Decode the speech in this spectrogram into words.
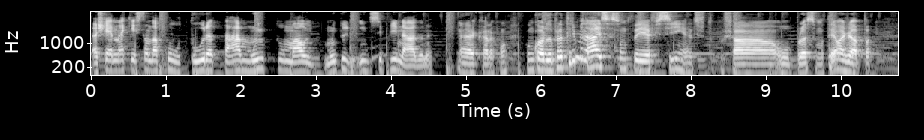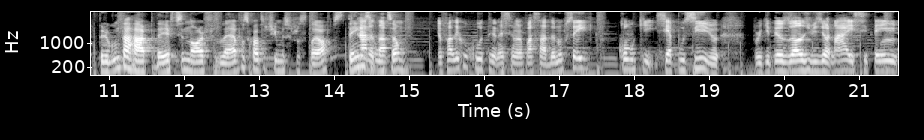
acho que é na questão da cultura, tá muito mal, muito indisciplinado, né? É, cara, con- concordo. Pra terminar esse assunto da EFC, antes de tu puxar o próximo tema, Japa, pergunta rápida: a EFC North leva os quatro times pros playoffs? Tem Cara, essa condição? Eu falei com o Cutter, né, semana passada. Eu não sei como que, se é possível, porque tem os duelos divisionais, se tem.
